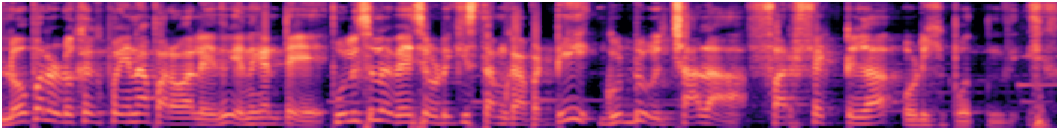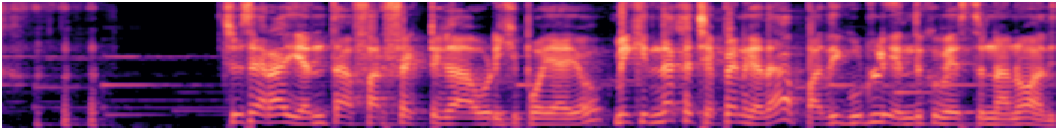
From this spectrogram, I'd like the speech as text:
లోపల ఉడకకపోయినా పర్వాలేదు. ఎందుకంటే పులుసులో వేసి ఉడికిస్తాం కాబట్టి గుడ్డు చాలా పర్ఫెక్ట్గా ఉడికిపోతుంది. చూసారా ఎంత పర్ఫెక్ట్గా ఉడికిపోయాయో? మీకు ఇందాక చెప్పాను కదా పది గుడ్లు ఎందుకు వేస్తున్నానో అది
